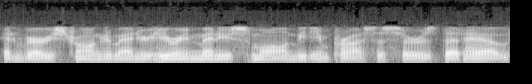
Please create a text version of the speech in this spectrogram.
and very strong demand. You're hearing many small and medium processors that have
